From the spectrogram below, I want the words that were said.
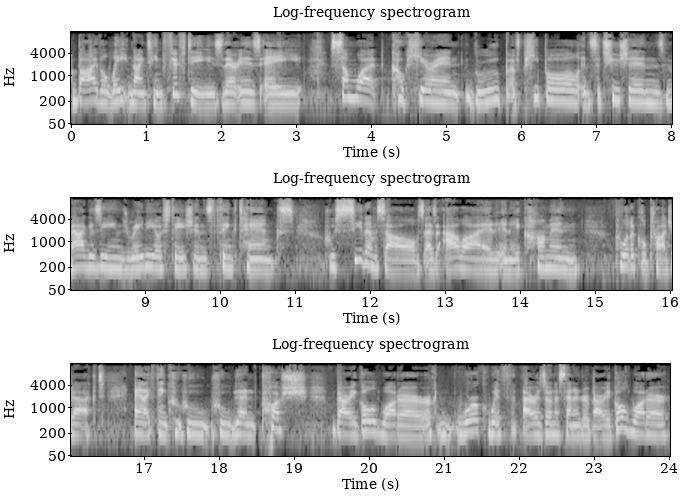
by the late 1950s, there is a somewhat coherent group of people, institutions, magazines, radio stations, think tanks who see themselves as allied in a common political project, and I think who who then push Barry Goldwater, work with Arizona Senator Barry Goldwater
